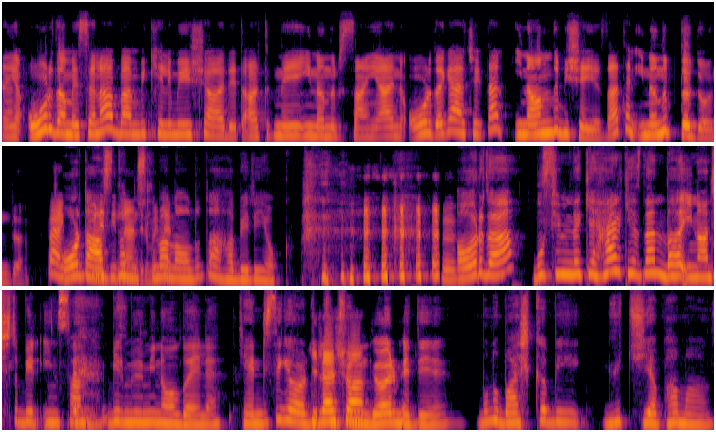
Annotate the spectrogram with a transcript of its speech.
yani orada mesela ben bir kelime-i şehadet artık neye inanırsan yani orada gerçekten inandı bir şeye. Zaten inanıp da döndü. Belki Orada aslında Müslüman oldu da haberi yok. Orada bu filmdeki herkesten daha inançlı bir insan, bir mümin oldu ele. Kendisi gördü. Şu an- görmediği. Bunu başka bir güç yapamaz.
